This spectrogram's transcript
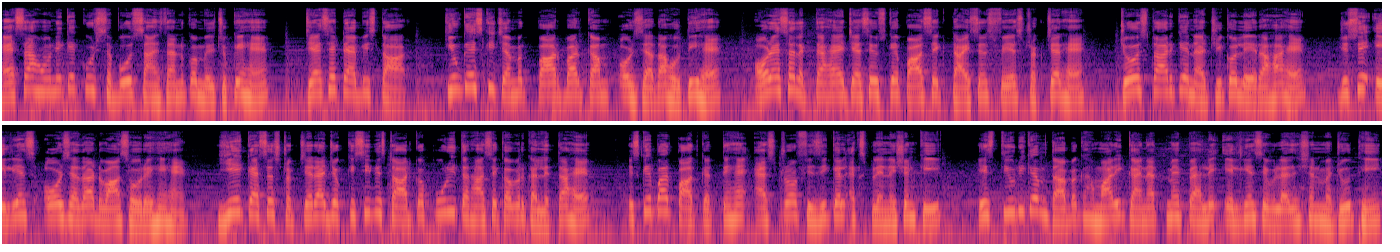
ऐसा होने के कुछ सबूत साइंसदानों को मिल चुके हैं, जैसे टैबी स्टार, क्योंकि इसकी चमक बार बार कम और ज़्यादा होती है, और ऐसा लगता है जैसे उसके पास एक टाइसन फेस स्ट्रक्चर है, जो स्टार की एनर्जी को ले रहा है, जिससे एलियंस और ज़्यादा एडवांस हो रहे हैं। ये एक ऐसा स्ट्रक्चर है जो किसी भी स्टार को पूरी तरह से कवर कर लेता है। इसके बाद बात करते हैं एस्ट्रोफिजिकल एक्सप्लेनेशन की इस थ्योरी के मुताबिक हमारी कायनात में पहले एलियन सिविलाइजेशन मौजूद थी,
